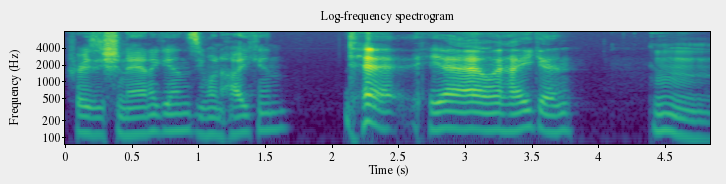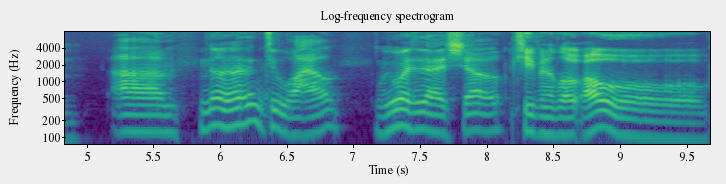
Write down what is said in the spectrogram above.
crazy shenanigans? You went hiking? yeah, I went hiking. Hmm. Um, no, nothing too wild. We went to that show. Keeping it low. Oh,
